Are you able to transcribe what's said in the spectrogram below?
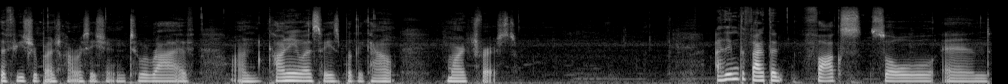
the future brunch conversation to arrive on Kanye West's Facebook account March 1st. I think the fact that Fox Soul and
